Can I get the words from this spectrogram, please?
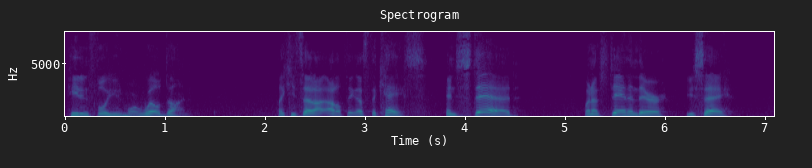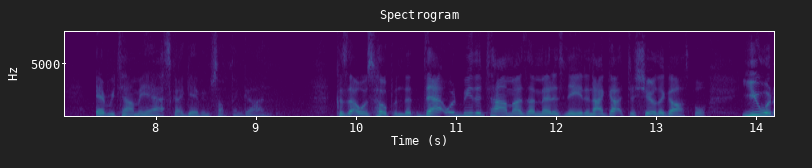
He didn't fool you anymore. Well done. Like he said, I, I don't think that's the case. Instead, when I'm standing there, you say, every time he asked, I gave him something, God. Because I was hoping that that would be the time as I met his need and I got to share the gospel. You would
